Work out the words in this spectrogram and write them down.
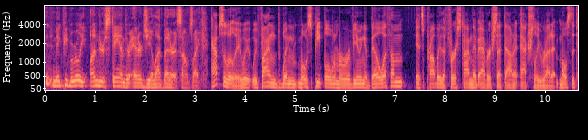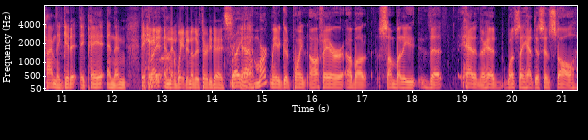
Make people really understand their energy a lot better. It sounds like. Absolutely, we we find when most people when we're reviewing a bill with them, it's probably the first time they've ever sat down and actually read it. Most of the time, they get it, they pay it, and then they hate Right. it, and then wait another thirty days. Right. Yeah, know? Mark made a good point off air about somebody that had it in their head once they had this install.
